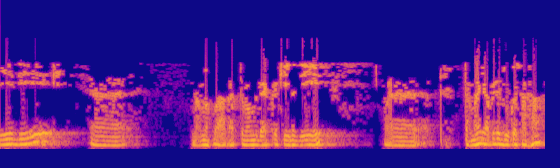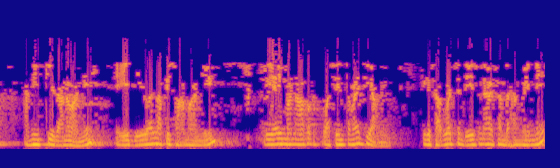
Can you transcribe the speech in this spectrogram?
ඒ දේ මම හොයාගත්ත මම දැක්ක කියන දේ තමයි අපිට දුක සහ අනිත්‍ය දනවන්නේ. ඒ දේවල් අපි සාමාන්‍යයෙන් ප්‍රියයි මනාප වශයෙන් තමයි තියන්නේ ඒක සර්වඥ දේශනාවේ සඳහන් වෙන්නේ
